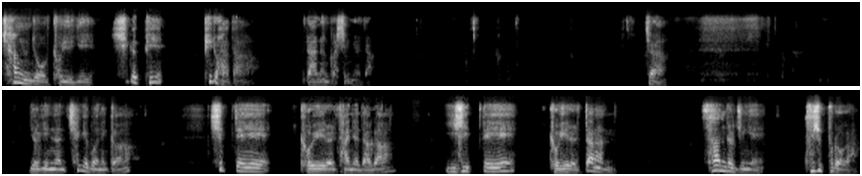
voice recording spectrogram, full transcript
창조 교육이 시급히 필요하다라는 것입니다. 자, 여기 있는 책에 보니까 10대의 교회를 다니다가 20대의 교회를 떠난 사람들 중에 90%가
